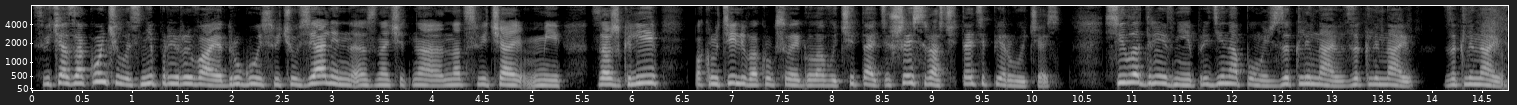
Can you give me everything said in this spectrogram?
Свеча закончилась, не прерывая. Другую свечу взяли, значит, на, над свечами зажгли, покрутили вокруг своей головы. Читайте шесть раз, читайте первую часть. Сила древняя, приди на помощь. Заклинаю, заклинаю, заклинаю.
